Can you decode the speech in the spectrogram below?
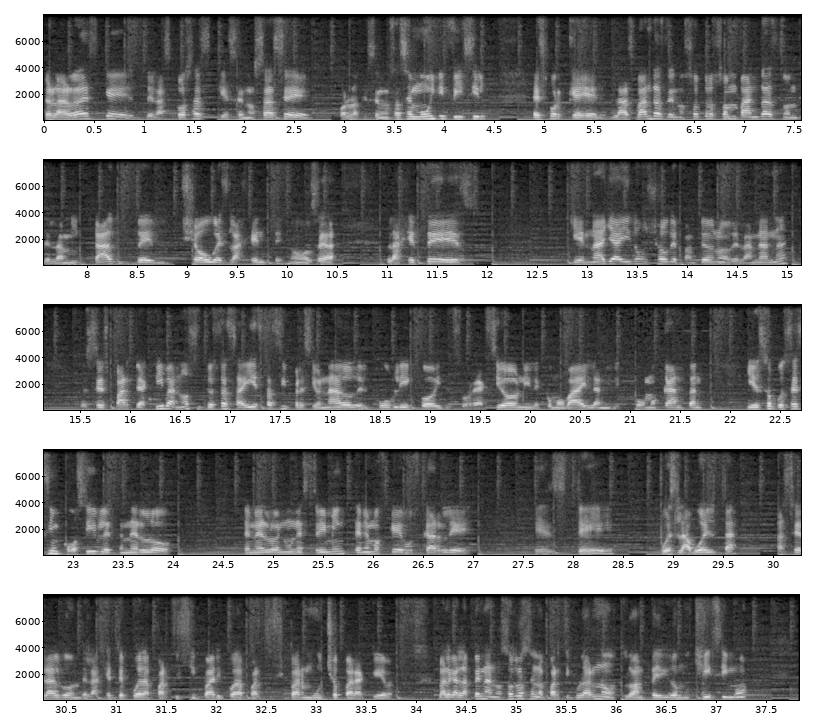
pero la verdad es que de las cosas que se nos hace, por lo que se nos hace muy difícil, es porque las bandas de nosotros son bandas donde la mitad del show es la gente, ¿no? O sea, la gente es quien haya ido a un show de Panteón o de La Nana, pues es parte activa, ¿no? Si tú estás ahí, estás impresionado del público y de su reacción y de cómo bailan y de cómo cantan. Y eso pues es imposible tenerlo, tenerlo en un streaming. Tenemos que buscarle este, pues la vuelta, hacer algo donde la gente pueda participar y pueda participar mucho para que valga la pena. Nosotros en lo particular nos lo han pedido muchísimo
